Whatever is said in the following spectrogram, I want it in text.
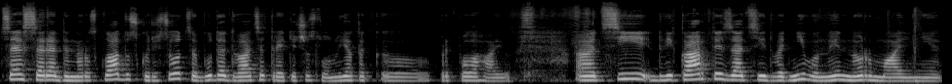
Це середина розкладу, скоріше всього, це буде 23 число. Ну, я так е, предполагаю. Ці дві карти за ці два дні вони нормальні.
